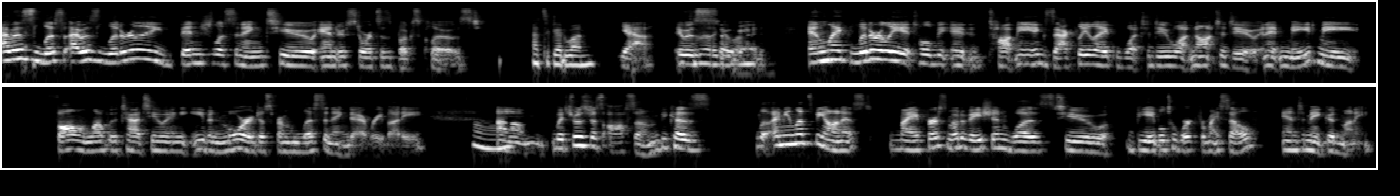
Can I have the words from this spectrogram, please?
I was list I was literally binge listening to Andrew Stortz's books closed. That's a good one. Yeah, it That's was really so good. good. And like literally it told me it taught me exactly like what to do, what not to do. And it made me fall in love with tattooing even more just from listening to everybody um, which was just awesome because i mean let's be honest my first motivation was to be able to work for myself and to make good money.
